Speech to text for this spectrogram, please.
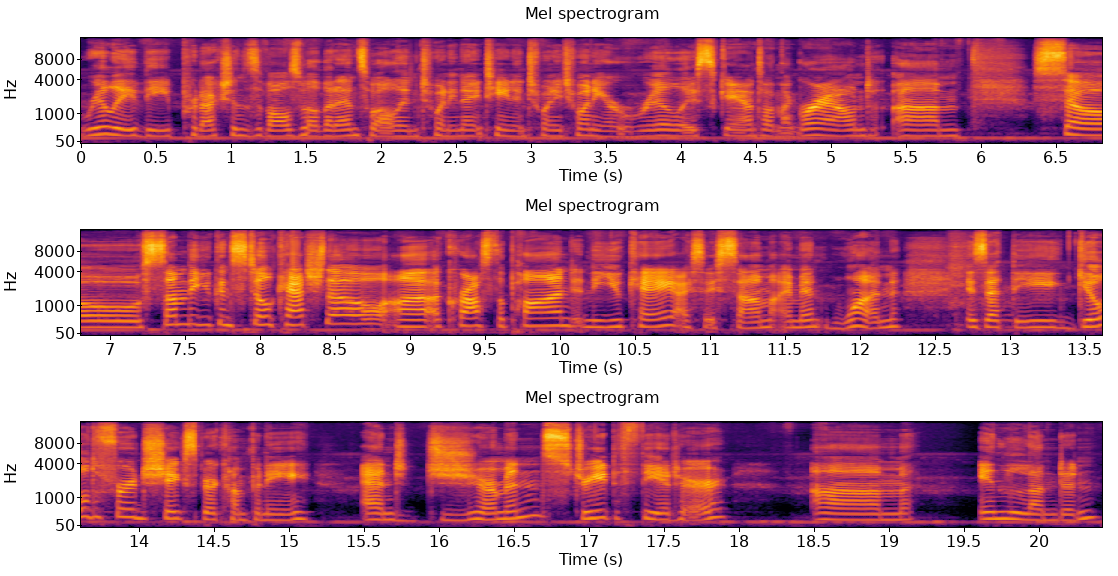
really, the productions of All's Well That Ends Well in 2019 and 2020 are really scant on the ground. Um, so, some that you can still catch, though, uh, across the pond in the UK, I say some, I meant one, is at the Guildford Shakespeare Company and Jermyn Street Theatre um, in London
